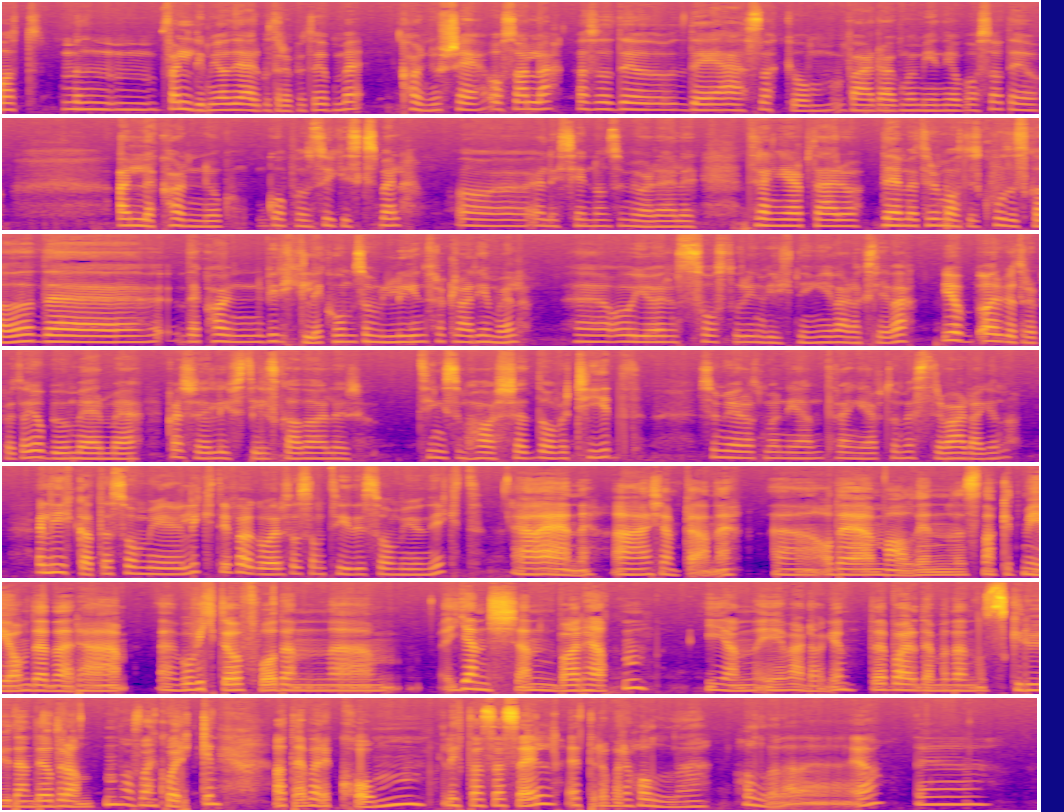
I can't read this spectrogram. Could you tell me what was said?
At, men veldig mye av det ergoterapeuter jobber med, kan jo skje oss alle. Altså, det er jo det jeg snakker om hver dag med min jobb også. Jo Alle kan jo gå på en psykisk smell. Og, eller kjenne noen som gjør det, eller trenger hjelp der. Og det med traumatisk hodeskade, det, det kan virkelig komme som lyn fra klar himmel. eh, og gjøre en så stor innvirkning i hverdagslivet. Jobb, ergoterapeuter jobber jo mer med kanskje livsstilsskader eller ting som har skjedd over tid, som gjør at man igjen trenger hjelp til å mestre hverdagen. Da. Jeg liker at det er så mye likt i faget vårt, og samtidig så mye unikt. Ja, jeg er enig. Jeg er kjempeenig. Eh, og det Malin snakket mye om, det derre eh, Hvor viktig å få den eh, gjenkjennbarheten igjen i hverdagen. Det er bare det med den å skru den deodoranten, altså den korken, at det bare kom litt av seg selv etter å bare holde, holde det. Ja, det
